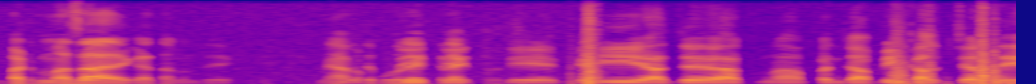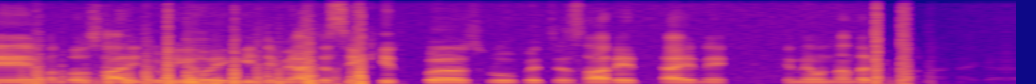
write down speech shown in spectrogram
ਬਟ ਮਜ਼ਾ ਆਏਗਾ ਤੁਹਾਨੂੰ ਦੇਖ ਕੇ। ਮੈਂ ਆਪਦੇ ਪੂਰੇ ਕਰੈਕਟਰ ਤੇ ਜਿਹੜੀ ਅੱਜ ਆਪਣਾ ਪੰਜਾਬੀ ਕਲਚਰ ਤੇ ਮਤਲਬ ਸਾਰੀ ਜੁੜੀ ਹੋਏਗੀ ਜਿਵੇਂ ਅੱਜ ਸਿੱਖੀ ਸਰੂਪ ਵਿੱਚ ਸਾਰੇ ਇੱਥੇ ਆਏ ਨੇ ਕਿੰਨੇ ਉਹਨਾਂ ਦਾ ਵੀ ਗਾਣਾ ਹੈਗਾ।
